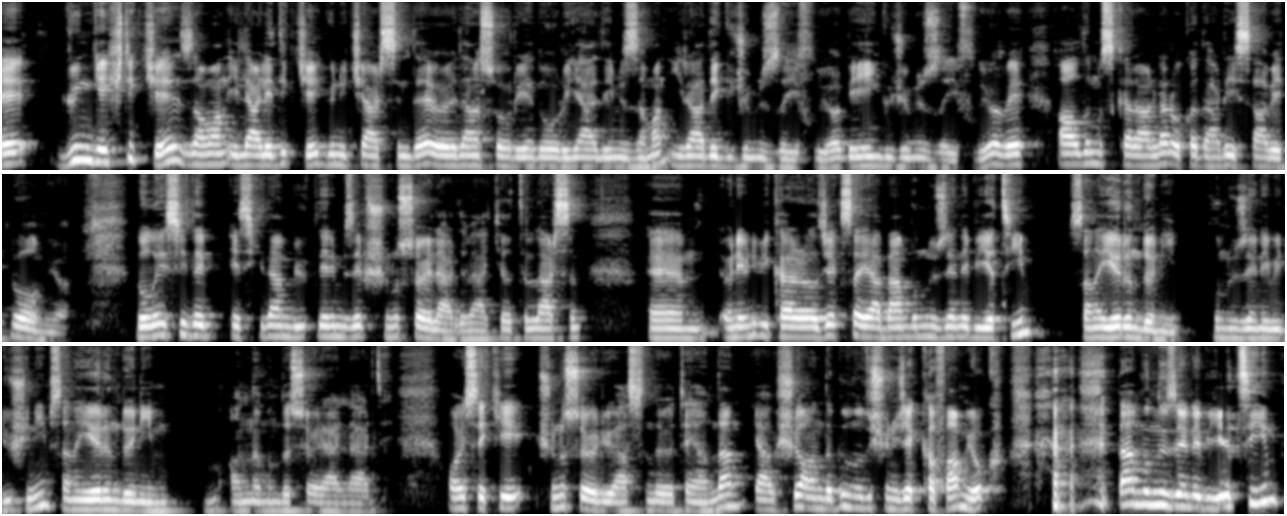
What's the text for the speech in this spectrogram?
E, gün geçtikçe, zaman ilerledikçe gün içerisinde öğleden sonraya doğru geldiğimiz zaman irade gücümüz zayıflıyor, beyin gücümüz zayıflıyor ve aldığımız kararlar o kadar da isabetli olmuyor. Dolayısıyla eskiden büyüklerimiz hep şunu söylerdi belki hatırlarsın. E, önemli bir karar alacaksa ya ben bunun üzerine bir yatayım, sana yarın döneyim. Bunun üzerine bir düşüneyim, sana yarın döneyim anlamında söylerlerdi. Oysa ki şunu söylüyor aslında öte yandan. Ya şu anda bunu düşünecek kafam yok. ben bunun üzerine bir yatayım.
